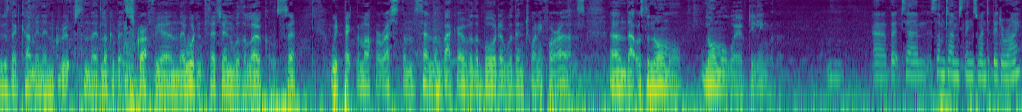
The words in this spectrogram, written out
because they'd come in in groups and they'd look a bit scruffier and they wouldn't fit in with the locals. So we'd pick them up, arrest them, send them back over the border within 24 hours, and that was the normal normal way of dealing with it. Mm-hmm. Uh, but um, sometimes things went a bit awry.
